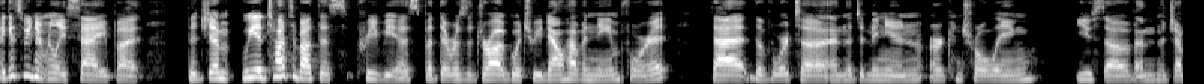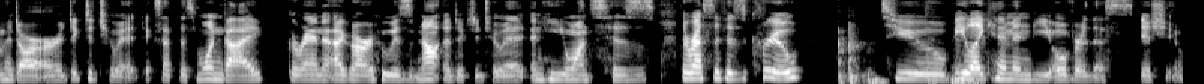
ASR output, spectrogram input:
I guess we didn't really say, but the gem we had talked about this previous, but there was a drug which we now have a name for it that the Vorta and the Dominion are controlling use of, and the Jem'Hadar are addicted to it. Except this one guy, Garan Agar, who is not addicted to it, and he wants his the rest of his crew to be like him and be over this issue.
